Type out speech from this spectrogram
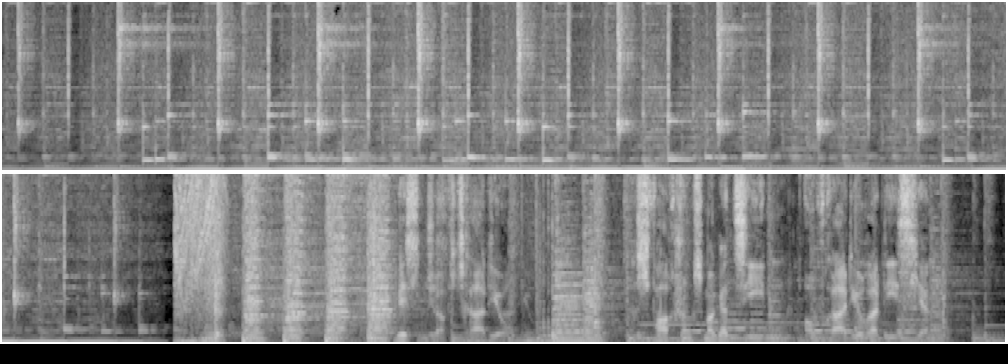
Wissenschaftsradio. Das Forschungsmagazin auf Radio Radieschen.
